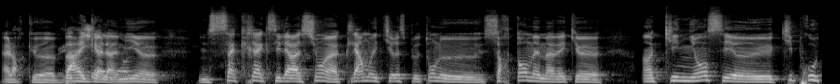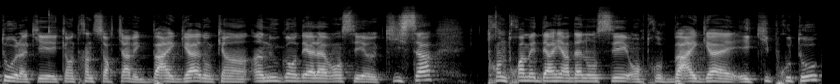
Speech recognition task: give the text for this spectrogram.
Alors que Barrigal a mis euh, une sacrée accélération, a clairement étiré ce peloton, le sortant même avec euh, un Kenyan, c'est euh, Kiproto là, qui, est, qui est en train de sortir avec Barriga, donc un, un Ougandais à l'avant, c'est euh, Kissa. 33 mètres derrière d'annoncer, on retrouve Barriga et Kipruto.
